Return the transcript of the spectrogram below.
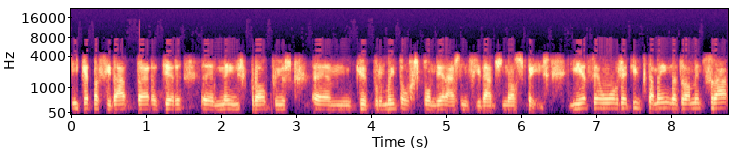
e capacidade para ter uh, meios próprios ehm, que permitam responder às necessidades do nosso país. E esse é um objetivo que também, naturalmente, será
